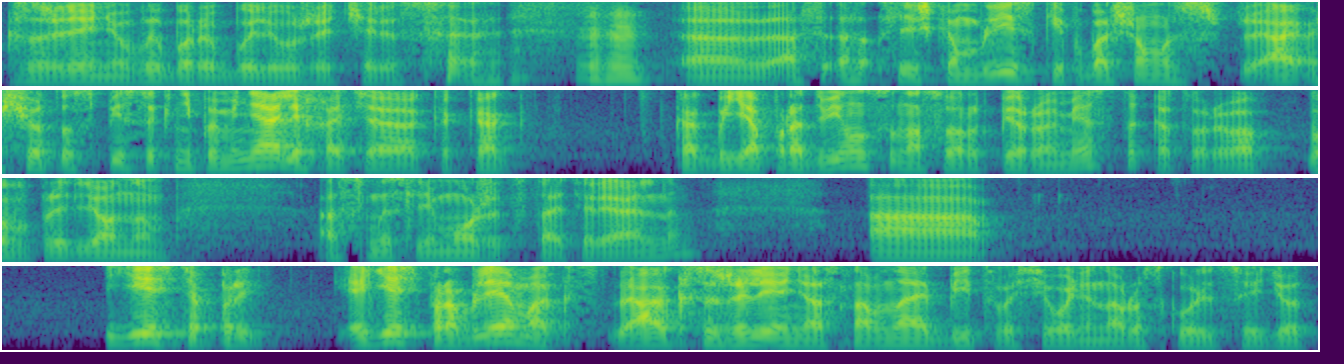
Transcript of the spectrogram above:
К сожалению, выборы были уже через с- слишком близкие, по большому а, счету список не поменяли, хотя как, как, как бы я продвинулся на 41 место, которое в, в определенном а, смысле может стать реальным. А, есть, есть проблема, к, а, к сожалению, основная битва сегодня на русской улице идет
